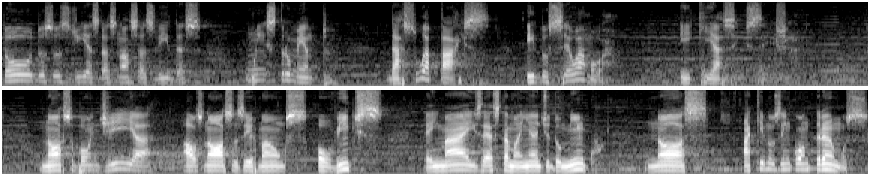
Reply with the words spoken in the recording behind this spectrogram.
todos os dias das nossas vidas, um instrumento da Sua paz e do seu amor e que assim seja. Nosso bom dia aos nossos irmãos ouvintes. Em mais esta manhã de domingo, nós aqui nos encontramos,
